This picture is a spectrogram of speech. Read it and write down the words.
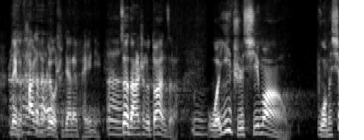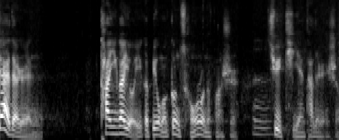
那个，他可能给我时间来陪你。嗯，这当然是个段子了。嗯，我一直希望我们下一代人，他应该有一个比我们更从容的方式，嗯，去体验他的人生。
